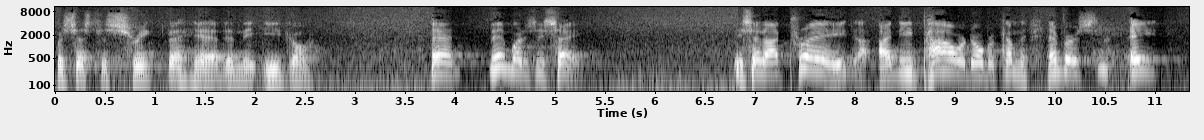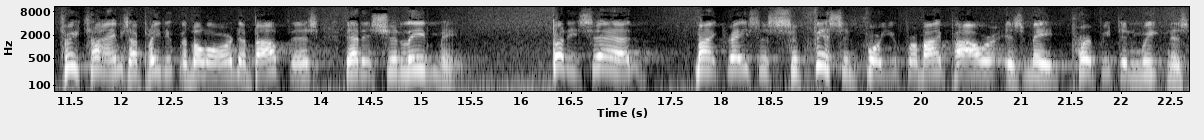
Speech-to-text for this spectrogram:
was just to shrink the head and the ego. And then what does he say? He said, I prayed, I need power to overcome. And verse 8, three times I pleaded with the Lord about this, that it should leave me. But he said, My grace is sufficient for you, for my power is made perfect in weakness.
